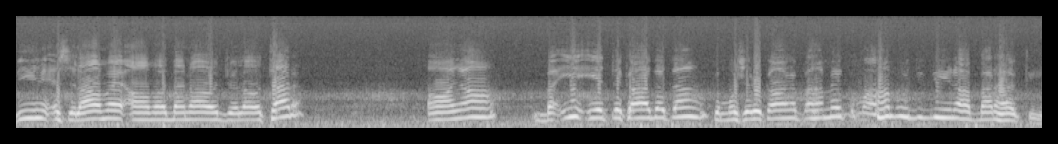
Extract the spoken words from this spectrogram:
دین اسلام آمدنا و جلوتر آیا بئی اعتقادتا کہ مشرکان پہمے کہ ما ہم بودی دینا برحقی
